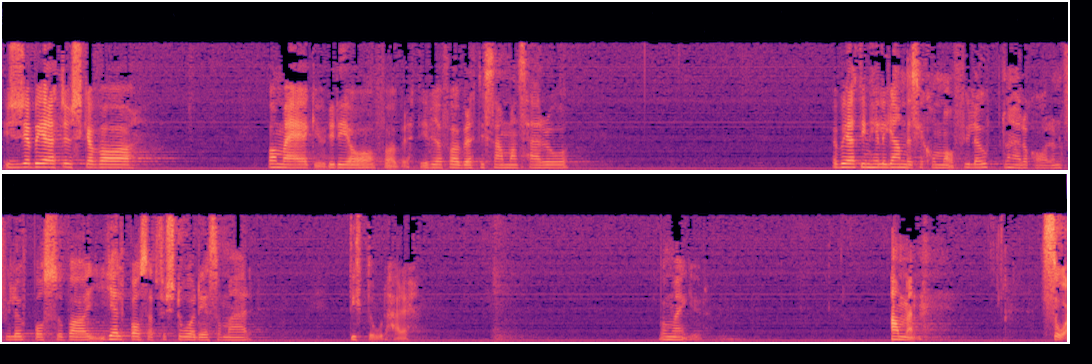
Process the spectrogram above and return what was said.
Jesus, jag ber att du ska vara, vara med, Gud, i det jag har förberett, det vi har förberett tillsammans, Herre. Och jag ber att din helige Ande ska komma och fylla upp den här lokalen och fylla upp oss och bara hjälpa oss att förstå det som är ditt ord, Herre. Var med, Gud. Amen. Så.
